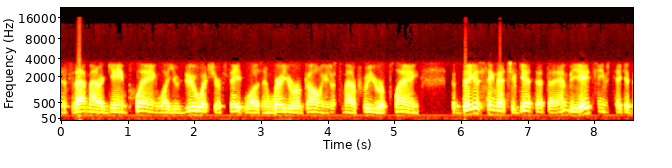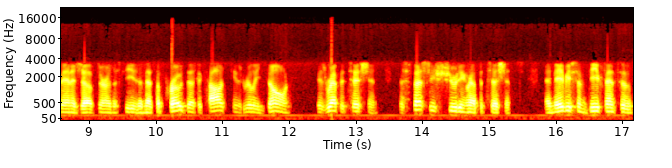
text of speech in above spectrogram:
and for that matter, game playing, while you knew what your fate was and where you were going, it's just a matter of who you were playing. The biggest thing that you get that the NBA teams take advantage of during the season, that the pros, that the college teams really don't, is repetition, especially shooting repetitions, and maybe some defensive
